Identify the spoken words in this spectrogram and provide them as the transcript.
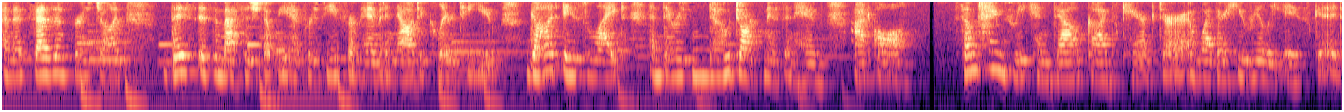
And it says in First John, this is the message that we have received from him and now declare to you. God is light and there is no darkness in him at all. Sometimes we can doubt God's character and whether he really is good,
